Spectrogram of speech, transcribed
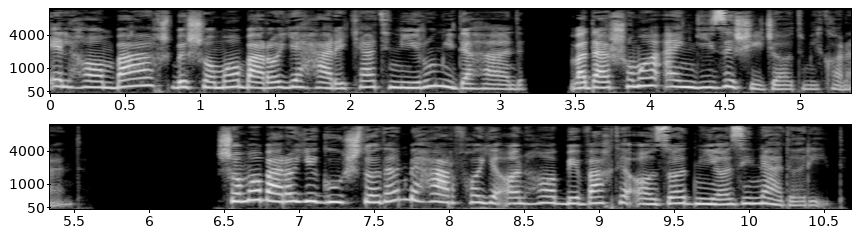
الهام بخش به شما برای حرکت نیرو می دهند و در شما انگیزش ایجاد می کنند. شما برای گوش دادن به حرفهای آنها به وقت آزاد نیازی ندارید.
